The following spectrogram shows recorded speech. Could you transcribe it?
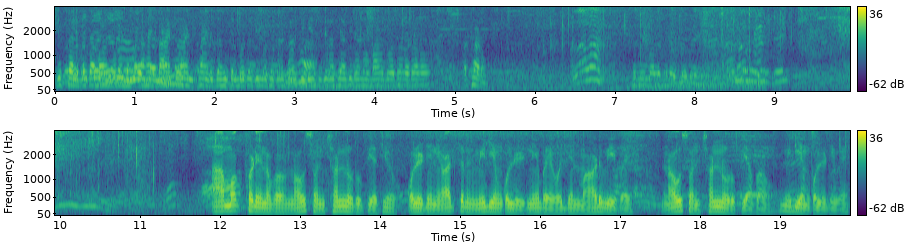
પિસ્તાલીસ પચાસ બાવન ચોપન પચાસ સાઠ બાસઠ ચોસઠ સાઠ સિત્તેર બોતેર ચુમ્મોતેર પંચ્યાસી બ્યાસી ચોરાસી એંસી નેવું બાણું ચોસઠ અઠાણું અઠાણું. આ મગફળીનો ભાવ નવસો ને છન્નું રૂપિયા થયો. ક્વોલિટીની વાત કરીને મીડિયમ ક્વોલિટીની ભાઈ વજનમાં હળવી ભાઈ. નવસો ને છન્નું રૂપિયા ભાવ મીડિયમ ક્વોલિટી ભાઈ.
